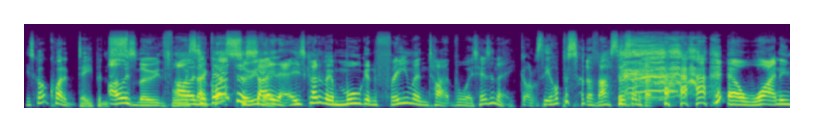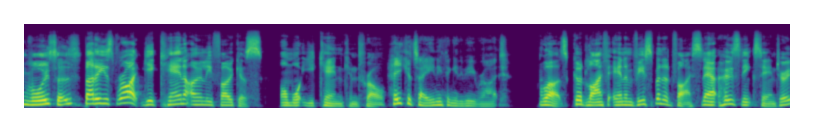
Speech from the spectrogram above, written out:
He's got quite a deep and I was- smooth voice. I was eh? about Quite to say that. He's kind of a Morgan Freeman type voice, hasn't he? God, it's the opposite of us, isn't it? Our whining voices. but he's right. You can only focus on what you can control. He could say anything and he'd be right. Well, it's good life and investment advice. Now, who's next, Andrew?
